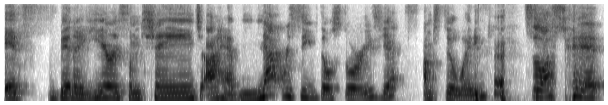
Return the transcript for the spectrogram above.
It's been a year and some change. I have not received those stories yet. I'm still waiting. so I said,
